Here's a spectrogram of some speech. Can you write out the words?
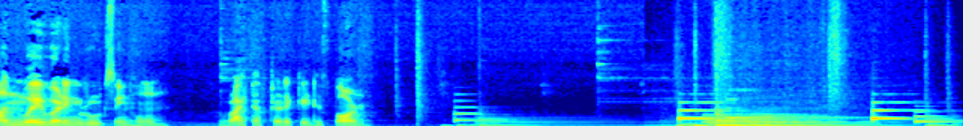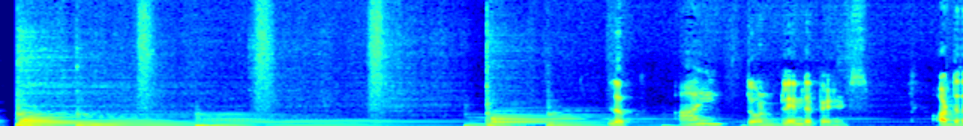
unwavering roots in home right after a kid is born. Blame the parents or the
